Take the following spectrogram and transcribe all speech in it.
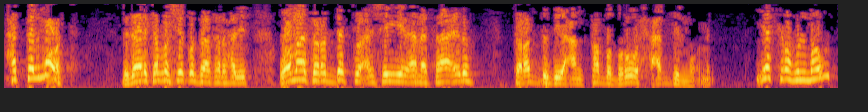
حتى الموت. لذلك الله شيء يقول في آخر الحديث وما ترددت عن شيء أنا فاعله ترددي عن قبض روح عبد المؤمن. يكره الموت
